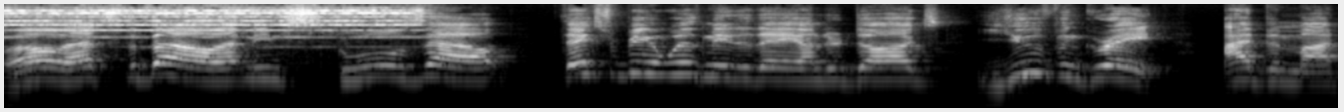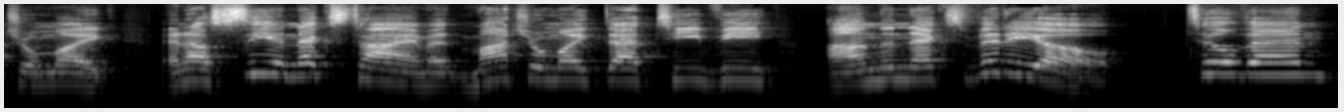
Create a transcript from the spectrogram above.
Well, that's the bell. That means school's out. Thanks for being with me today, underdogs. You've been great. I've been Macho Mike, and I'll see you next time at machomike.tv on the next video. Till then,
